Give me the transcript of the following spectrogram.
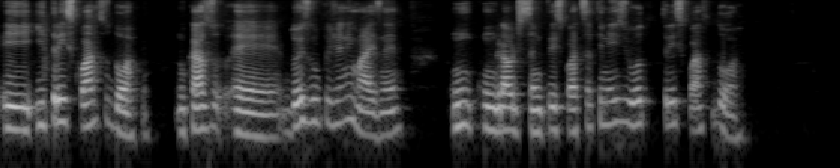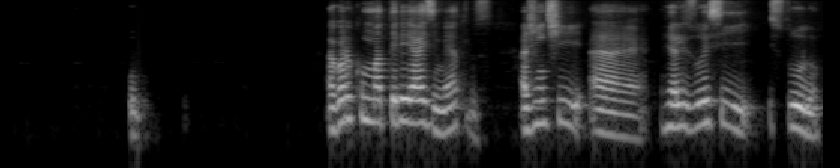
e, e 3 quartos Dorper. No caso, é, dois grupos de animais, né? Um com grau de sangue 3 quartos santinês e outro 3 quartos Dorper. Agora, como materiais e métodos, a gente é, realizou esse estudo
